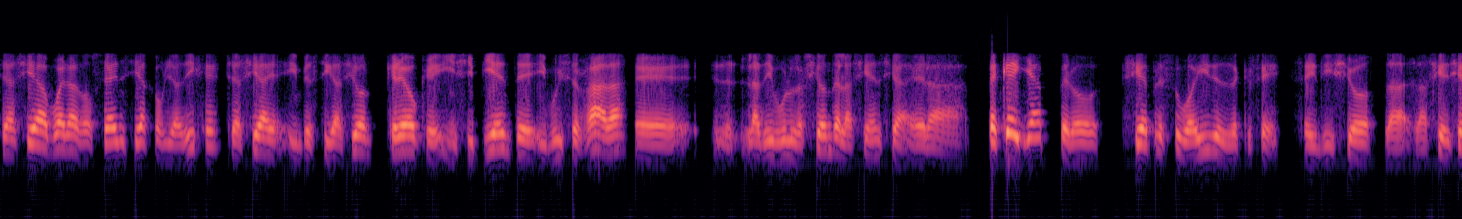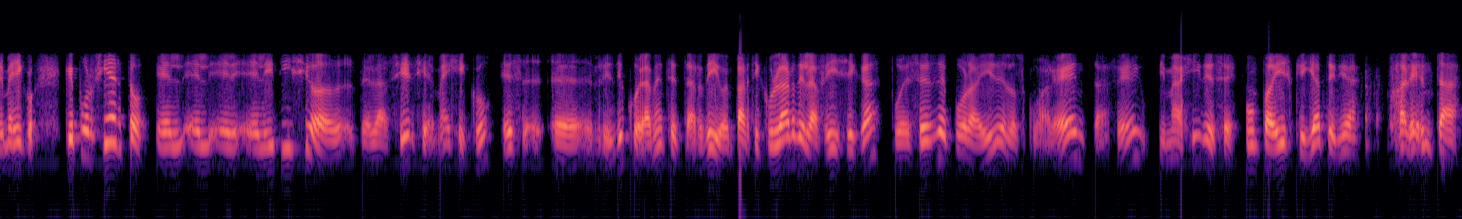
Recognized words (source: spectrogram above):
se hacía buena docencia, como ya dije, se hacía investigación, creo que incipiente y muy cerrada. Eh, la divulgación de la ciencia era pequeña, pero siempre estuvo ahí desde que se se inició la, ciencia en México. Que por cierto, el, el, el, inicio de la ciencia en México es eh, ridículamente tardío, en particular de la física, pues es de por ahí de los 40, ¿eh? Imagínense, un país que ya tenía 40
